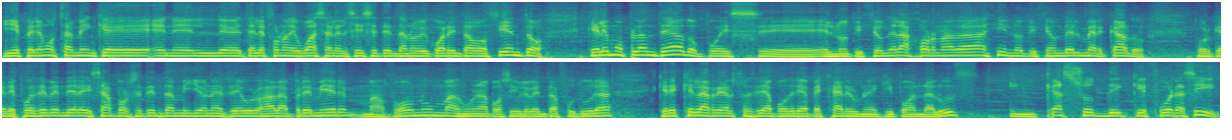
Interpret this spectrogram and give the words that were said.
y esperemos también que en el teléfono de WhatsApp el 679 40 200 ¿Qué le hemos planteado? Pues eh, el notición de la jornada y el notición del mercado, porque después de vender a Isa por 70 millones de euros a la Premier, más bonus, más una posible venta futura, ¿crees que la Real Sociedad podría pescar en un equipo andaluz? En caso de que fuera así,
